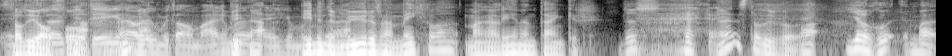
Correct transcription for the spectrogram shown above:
Stel je al voor. Je tegenhouden, je moet dat omarmen. Ja. en je moet, binnen de eh, muren van Mechelen mag alleen een tanker. dus Hè, Stel je voor. Maar heel goed, maar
